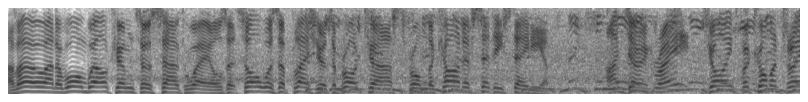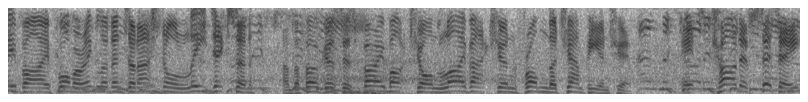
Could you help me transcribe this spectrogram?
Hello and a warm welcome to South Wales. It's always a pleasure to broadcast from the Cardiff City Stadium. I'm Derek Ray, joined for commentary by former England international Lee Dixon, and the focus is very much on live action from the Championship. It's Cardiff City,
